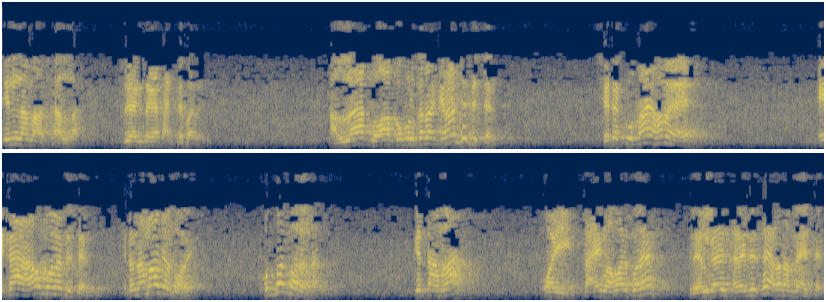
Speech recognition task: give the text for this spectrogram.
ইল্লাম আল্লাহ দু এক জায়গায় থাকতে পারে। আল্লাহ দোয়া কবুল করার গ্যারান্টি দিচ্ছেন। সেটা কোথায় হবে, এটাও বলে দিচ্ছেন। এটা নামাজের পরে, খুদ্া করে না। কিন্তু আমরা ওই টাইম আবার করে রেলগাড়ি ছেড়ে দিচ্ছে এখন আপনি আইছেন।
